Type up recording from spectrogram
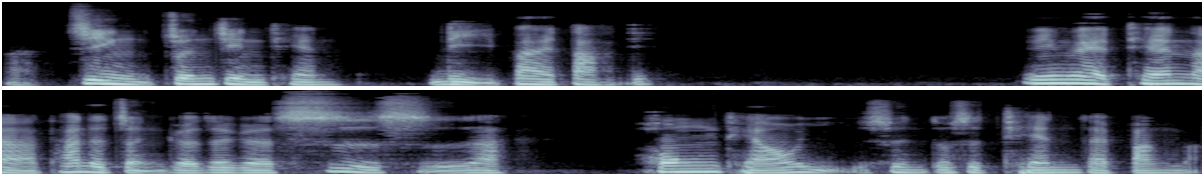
啊，敬尊敬天，礼拜大地。因为天呐，它的整个这个事实啊，风调雨顺都是天在帮忙，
